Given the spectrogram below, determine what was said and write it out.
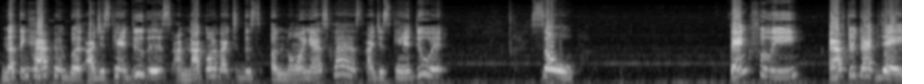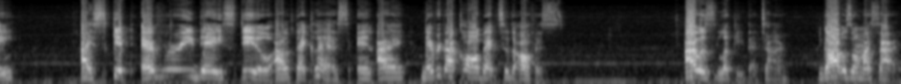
nothing happened, but I just can't do this. I'm not going back to this annoying ass class. I just can't do it. So, thankfully, after that day, I skipped every day still out of that class and I never got called back to the office. I was lucky that time. God was on my side.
